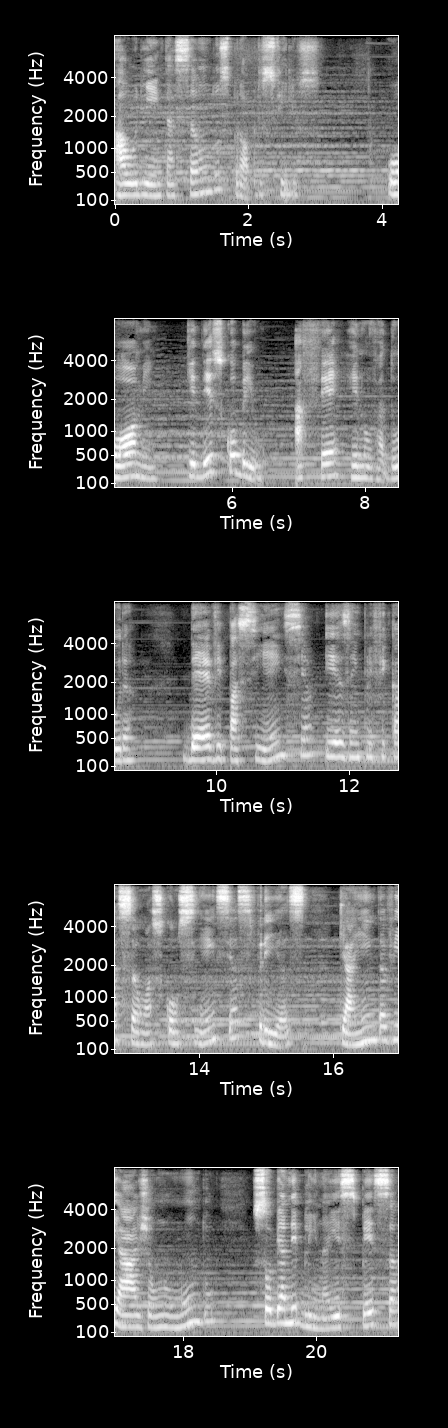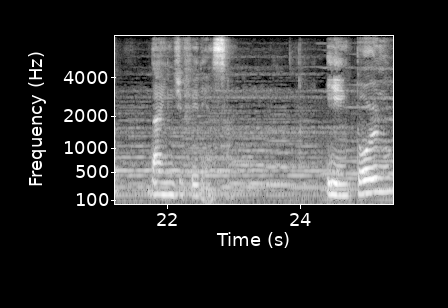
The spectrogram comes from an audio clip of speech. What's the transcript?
à orientação dos próprios filhos. O homem que descobriu a fé renovadora deve paciência e exemplificação às consciências frias que ainda viajam no mundo sob a neblina espessa da indiferença. E em torno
